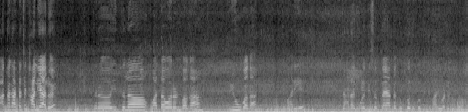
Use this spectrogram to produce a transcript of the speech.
आता घाटाच्या खाली आलोय. तर इथलं वातावरण बघा व्ह्यू बघा किती भारी आहे. झाडांमुळे दिसत नाही आता दुःख दुःख किती भारी वाटत होतं.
